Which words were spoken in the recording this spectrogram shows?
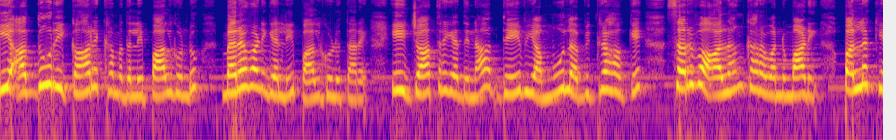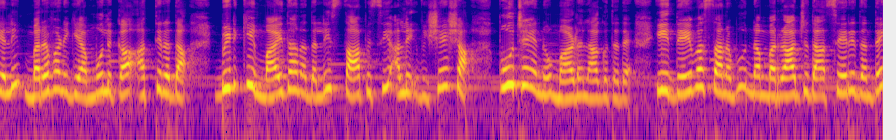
ಈ ಅದ್ದೂರಿ ಕಾರ್ಯಕ್ರಮದಲ್ಲಿ ಪಾಲ್ಗೊಂಡು ಮೆರವಣಿಗೆಯಲ್ಲಿ ಪಾಲ್ಗೊಳ್ಳುತ್ತಾರೆ. ಈ ಜಾತ್ರೆಯ ದಿನ ದೇವಿಯ ಮೂಲ ವಿಗ್ರಹಕ್ಕೆ ಸರ್ವ ಅಲಂಕಾರವನ್ನು ಮಾಡಿ ಪಲ್ಲಕ್ಕಿಯಲ್ಲಿ ಮೆರವಣಿಗೆಯ ಮೂಲಕ ಹತ್ತಿರದ ಬಿಡ್ಕಿ ಮೈದಾನದಲ್ಲಿ ಸ್ಥಾಪಿಸಿ ಅಲ್ಲಿ ವಿಶೇಷ ಪೂಜೆಯನ್ನು ಮಾಡಲಾಗುತ್ತದೆ. ಈ ದೇವಸ್ಥಾನವು ನಮ್ಮ ರಾಜ್ಯದ ಸೇರಿದಂತೆ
